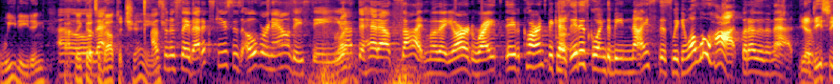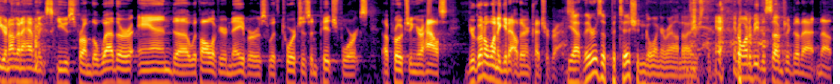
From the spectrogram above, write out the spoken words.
weed eating. I think Oh, that's that- about to change. I was going to say that excuse is over now, DC. You Right. have to head outside and mow that yard, right, David Karnes? Because Uh, it is going to be nice this weekend. Well, a little hot, but other than that, Yeah, the- DC, you're not going to have an excuse from the weather and uh, with all of your neighbors with torches and pitchforks approaching your house. You're going to want to get out there and cut your grass. yeah, there's a petition going around, I understand. you don't want to be the subject of that, no.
